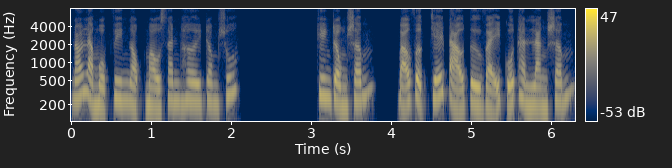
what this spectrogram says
nó là một viên ngọc màu xanh hơi trong suốt. Khiên rồng sấm, bảo vật chế tạo từ vảy của thành lằn sấm,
